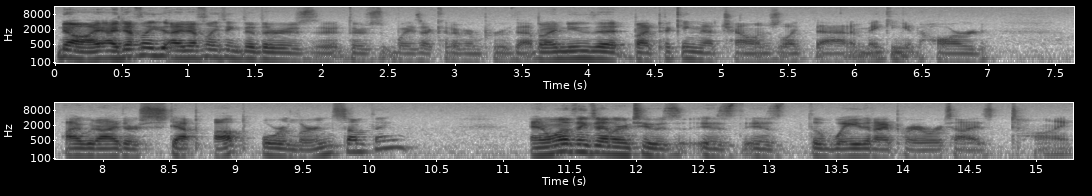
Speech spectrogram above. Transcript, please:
no, I, I definitely I definitely think that there's uh, there's ways I could have improved that. But I knew that by picking that challenge like that and making it hard, I would either step up or learn something. And one of the things I learned too is is is the way that I prioritize time.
